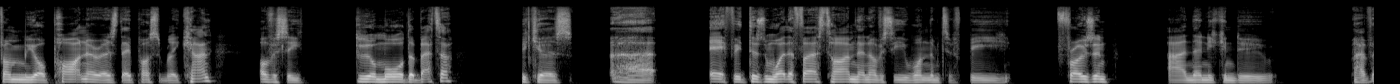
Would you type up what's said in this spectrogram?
from your partner as they possibly can. Obviously, the more the better, because uh, if it doesn't work the first time, then obviously you want them to be frozen, and then you can do have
